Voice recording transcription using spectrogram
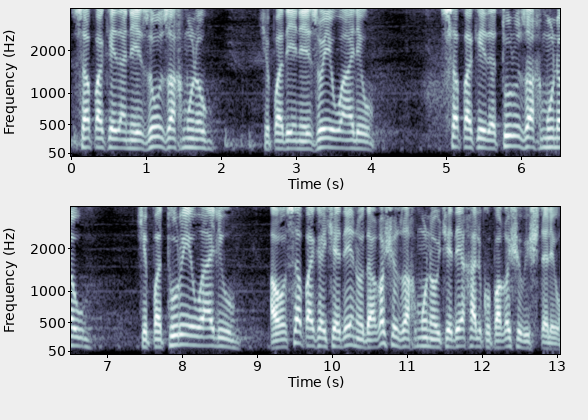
صفه کې د نیزو زخمونه چې په دې نیزو یې والیو صفه کې د تورو زخمونه چې په تورو یې والیو او صفه کې چې دینو د غشو زخمونه چې د خلکو په غشو وشتلیو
